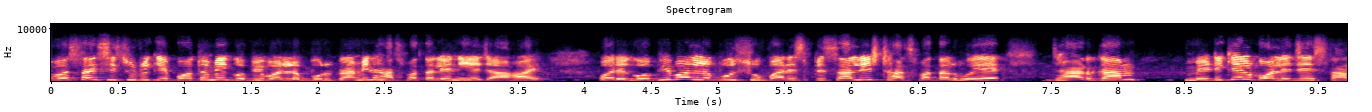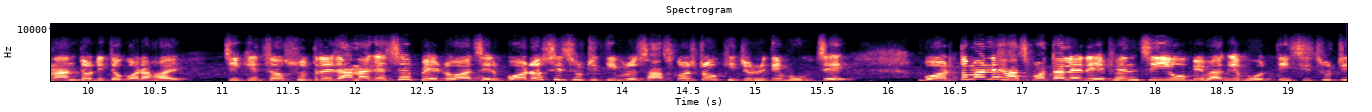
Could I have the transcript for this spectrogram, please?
অবস্থায় শিশুটিকে প্রথমে গোপীবল্লভপুর গ্রামীণ হাসপাতালে নিয়ে যাওয়া হয়। পরে গোপীবল্লভপুর সুপার স্পেশালিস্ট হাসপাতাল হয়ে ঝাড়গ্রাম মেডিকেল কলেজে স্থানান্তরিত করা হয়। চিকিৎসক সূত্রে জানা গেছে, পেট ওয়াশের পরও শিশুটি তীব্র শ্বাসকষ্ট ও খিচুনিতে ভুগছে। বর্তমানে হাসপাতালের এফএনসিইউ বিভাগে ভর্তি শিশুটি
